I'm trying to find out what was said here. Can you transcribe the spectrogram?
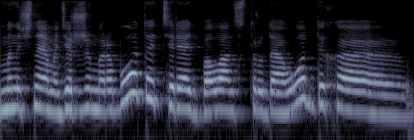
мы начинаем одержимо работать, терять баланс труда-отдыха,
